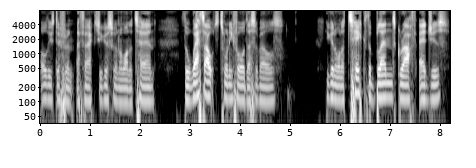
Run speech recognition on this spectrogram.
all these different effects, you're just going to want to turn the wet out to 24 decibels. You're going to want to tick the blend graph edges.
